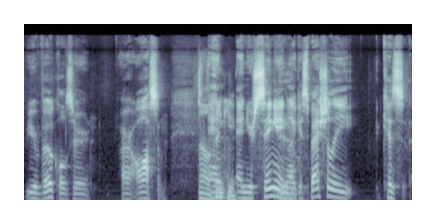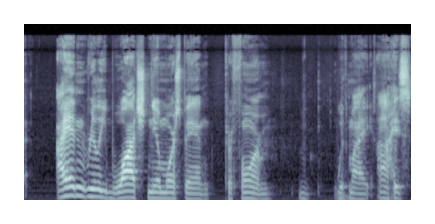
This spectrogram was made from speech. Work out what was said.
your vocals are are awesome. Oh, and, thank you. And your singing, like especially because I hadn't really watched Neal Morse band perform with my eyes.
